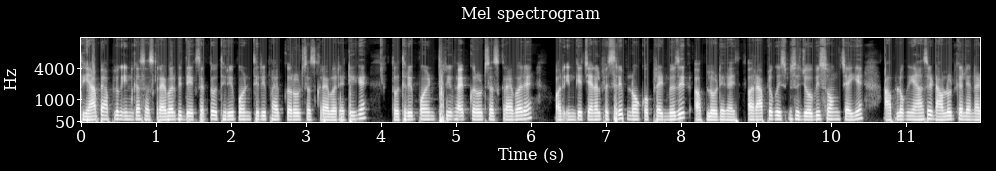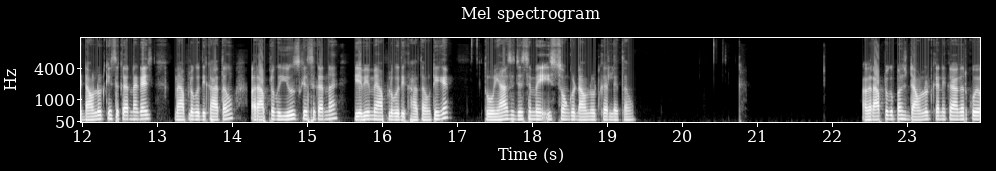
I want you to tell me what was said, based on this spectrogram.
तो यहाँ पे आप लोग इनका सब्सक्राइबर भी देख सकते हो three point three five crore subscriber है, ठीक है? तो three point three five crore subscriber है और इनके चैनल पे सिर्फ़ नो कॉपरेट म्यूज़िक अपलोड है गाइज़ और आप लोग को इसमें से जो भी सॉन्ग चाहिए, आप लोग यहाँ से डाउनलोड कर लेना डाउनलोड कैसे करना गाइज़ मैं आप लोग को दिखाता हूँ और आप लोग को यूज़ कैसे करना है, ये भी मैं आप लोग को दिखाता हूँ, ठीक है? तो यहाँ से जैसे मैं इस सॉन्ग को डाउनलोड कर लेता हूँ। अगर आप लोग के पास डाउनलोड करने का अगर कोई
